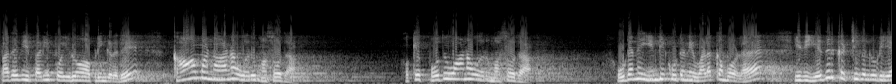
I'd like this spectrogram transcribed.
பதவி பறி போயிடும் அப்படிங்கிறது காமனான ஒரு மசோதா. ஓகே பொதுவான ஒரு மசோதா. உடனே இந்தி கூட்டணி வழக்கம் போல இது எதிர்க்கட்சிகளுடைய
